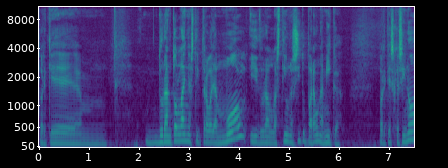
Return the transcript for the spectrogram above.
perquè mm, durant tot l'any estic treballant molt i durant l'estiu necessito parar una mica perquè és que si no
